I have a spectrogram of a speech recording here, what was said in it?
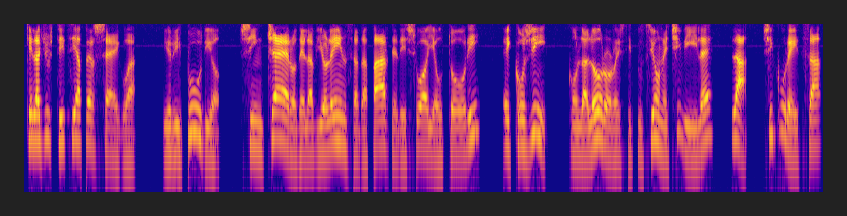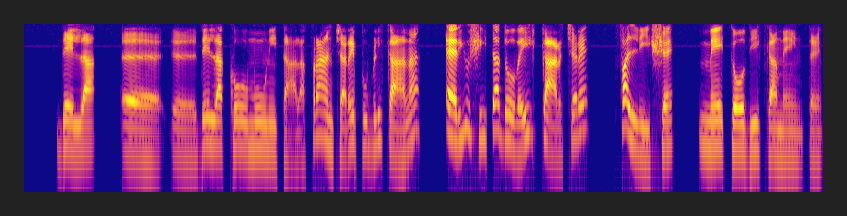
che la giustizia persegua, il ripudio sincero della violenza da parte dei suoi autori e così, con la loro restituzione civile, la sicurezza della, eh, eh, della comunità. La Francia repubblicana è riuscita dove il carcere fallisce metodicamente.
